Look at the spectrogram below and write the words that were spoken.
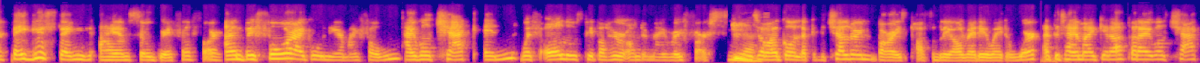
biggest thing I am so grateful for. And before I go near my phone, I will check in with all those people who are under my roof first. Yes. So I'll go look at the children. Barry's possibly already away to work at the time I get up, but I will check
